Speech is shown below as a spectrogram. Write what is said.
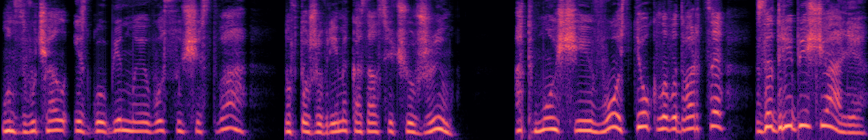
Он звучал из глубин моего существа, но в то же время казался чужим. От мощи его стекла во дворце задребезжали.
